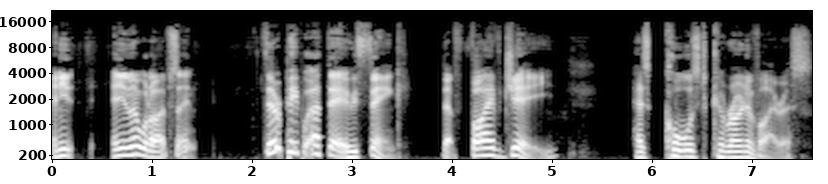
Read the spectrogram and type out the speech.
And you and you know what I've seen? There are people out there who think that 5G has caused coronavirus.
